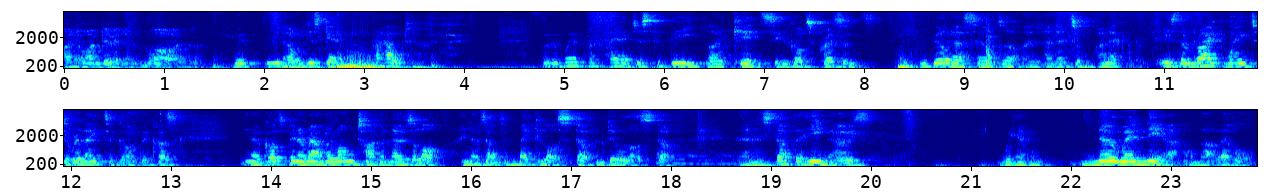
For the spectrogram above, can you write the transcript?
I know I'm doing it, and wow, we, you know, we just get proud. But we're prepared just to be like kids in God's presence. We build ourselves up, and, and, it's, a, and it is the right way to relate to God because, you know, God's been around a long time and knows a lot. He knows how to make a lot of stuff and do a lot of stuff. And the stuff that He knows, we are nowhere near on that level.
